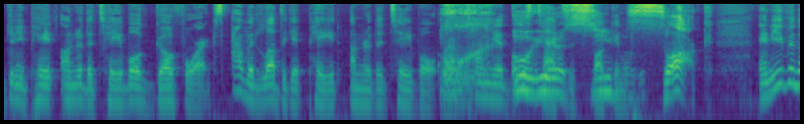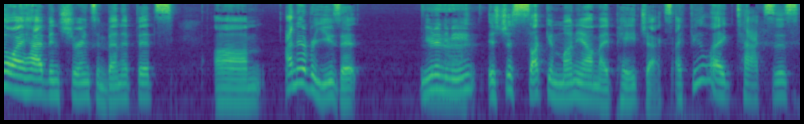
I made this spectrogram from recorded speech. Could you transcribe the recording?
getting paid under the table, go for it. Cause I would love to get paid under the table. I'm telling you, these Oh, taxes fucking suck. And even though I have insurance and benefits, um, I never use it. You know what I mean? It's just sucking money out of my paychecks. I feel like taxes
